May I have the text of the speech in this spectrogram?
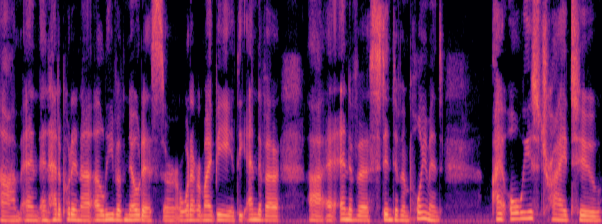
um, and and had to put in a, a leave of notice or, or, whatever it might be at the end of a uh, end of a stint of employment, I always tried to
